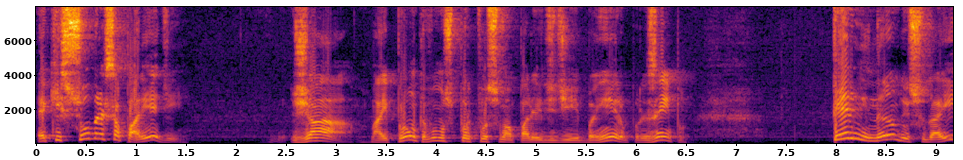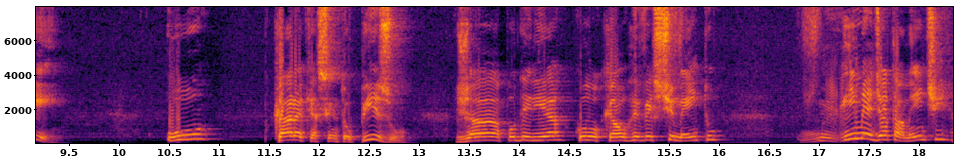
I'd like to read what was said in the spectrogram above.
é que sobre essa parede, já aí pronta, vamos supor que fosse uma parede de banheiro, por exemplo, Terminando isso daí, o cara que assenta o piso já poderia colocar o revestimento imediatamente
